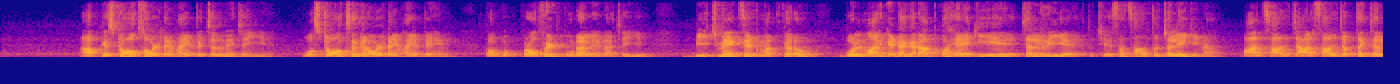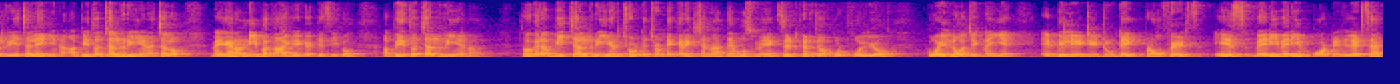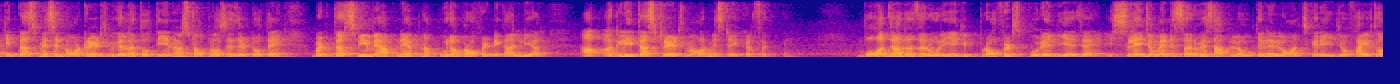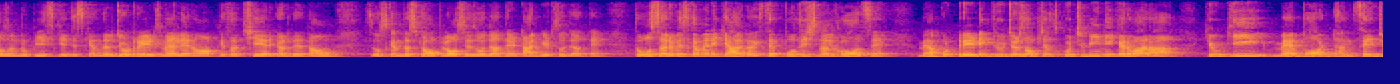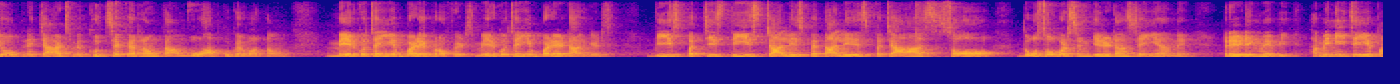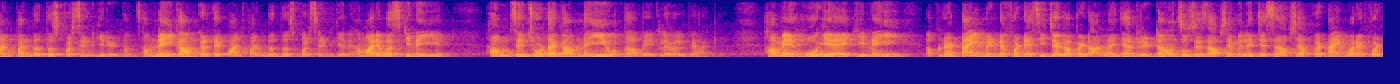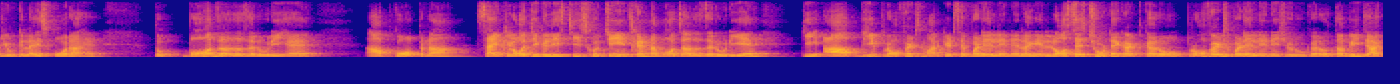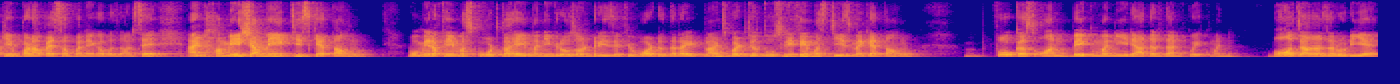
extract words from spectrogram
आपके स्टॉक्स ऑल टाइम हाई पे चलने चाहिए। वो स्टॉक्स अगर ऑल टाइम हाई पे हैं तो आपको प्रॉफिट पूरा लेना चाहिए। बीच में एग्जिट मत करो। बुल मार्केट अगर आपको है कि ये चल रही है तो छः सात साल तो चलेगी ना। पाँच साल, चार साल, जब तक चल रही है, चलेगी ना। अभी तो चल रही है ना, चलो। मैं कह रहा हूँ, नहीं पता आगे का किसी को। अभी तो चल रही है ना। तो अगर अभी चल रही है और छोटे छोटे करेक्शन आते हैं, उसमें एग्जिट कर जाओ पोर्टफोलियो कोई लॉजिक नहीं है। Ability to take profits is very very important late से आपकी दस में से नौ ट्रेड्स भी गलत होती है ना स्टॉप लॉसेज हिट होते हैं। बट दसवीं में आपने अपना पूरा प्रॉफिट निकाल लिया। आप अगली दस ट्रेड्स में और मिस्टेक कर सकते हैं। बहुत ज़्यादा ज़रूरी है कि प्रॉफिट्स पूरे लिए जाएँ। इसलिए जो मैंने सर्विस आप लोगों के लिए लॉन्च करी, जो फाइव थाउज़ेंड रुपीज़ के, जिसके अंदर जो ट्रेड्स मैं ले रहा हूँ, आपके साथ शेयर कर देता हूँ, उसके अंदर स्टॉप लॉसेज हो जाते हैं टारगेट्स हो जाते हैं। तो वो सर्विस का मैंने क्या कहा? सिर्फ़ पोजिशनल कॉल्स हैं। मैं आपको ट्रेडिंग फ्यूचर्स ऑप्शन कुछ भी नहीं करवा रहा, क्योंकि मैं बहुत ढंग से जो अपने चार्ट्स में खुद से कर रहा हूँ काम, वो आपको करवाता हूँ। मेरे को चाहिए बड़े प्रॉफिट्स मेरे को चाहिए बड़े टारगेट्स बीस, पच्चीस, तीस, चालीस, पैंतालीस, पचास, सौ, दो सौ परसेंट की रिटर्न चाहिए हमें। ट्रेडिंग में भी हमें नहीं चाहिए पाँच पाँच, दस दस परसेंट की रिटर्न हम नहीं काम करते पाँच पाँच, दस दस परसेंट के लिए। हमारे बस की नहीं है। हमसे छोटा काम नहीं होता अब एक लेवल पे आके। हमें हो गया है कि नहीं, अपना टाइम एंड एफर्ट ऐसी जगह पर डालना है जहाँ रिटर्न उस हिसाब से मिले जिस हिसाब से आपका टाइम और एफर्ट यूटिलाइज हो रहा है। तो बहुत ज़्यादा ज़रूरी है आपको अपना साइकोलॉजिकली इस चीज़ को चेंज करना बहुत ज़्यादा ज़रूरी है कि आप भी प्रॉफिट्स मार्केट से बड़े लेने लगे लॉसेस छोटे कट करो प्रॉफिट्स बड़े लेने शुरू करो, तभी जाके बड़ा पैसा बनेगा बाज़ार से। एंड हमेशा मैं एक चीज़ कहता हूँ, वो मेरा फ़ेमस कोट तो है money grows on trees if you water the right plants but जो दूसरी फ़ेमस चीज़ मैं कहता हूँ focus on big money rather than quick money बहुत ज़्यादा ज़रूरी है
